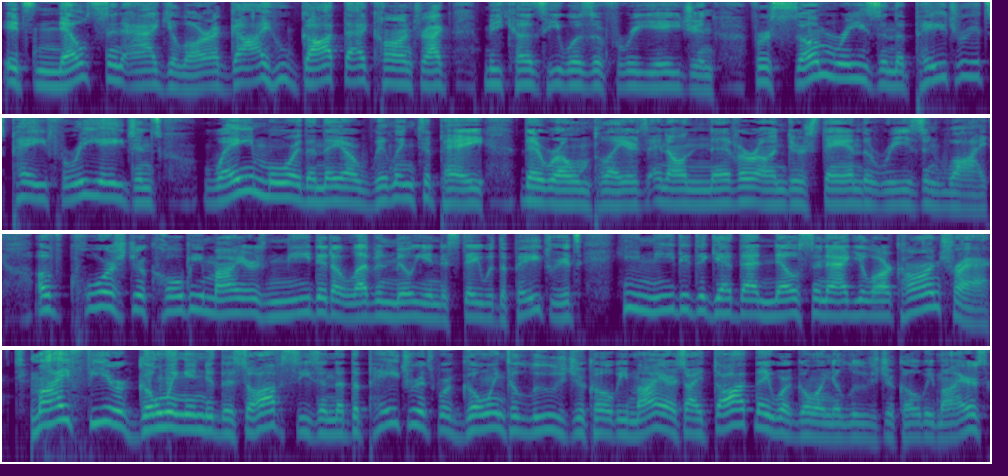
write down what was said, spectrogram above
It's Nelson Agholor, a guy who got that contract because he was a free agent. For some reason, the Patriots pay free agents way more than they are willing to pay their own players, and I'll never understand the reason why. Of course, Jakobi Meyers needed 11 million to stay with the Patriots. He needed to get that Nelson Agholor contract. My fear going into this offseason that the Patriots were going to lose Jakobi Meyers. I thought they were going to lose Jakobi Meyers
